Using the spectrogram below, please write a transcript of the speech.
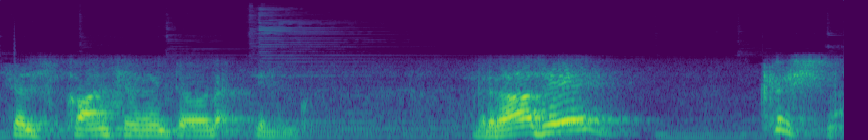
செல்ஃப் கான்ஃபிடென்ட்டோட இருங்க ராதே கிருஷ்ணா.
